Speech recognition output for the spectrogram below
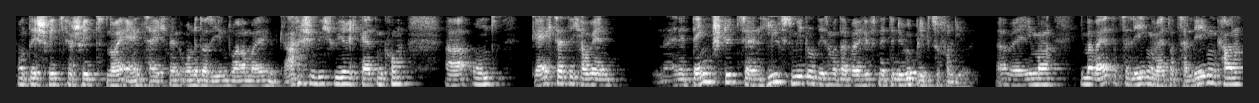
und das Schritt für Schritt neu einzeichnen, ohne dass ich irgendwann einmal in grafische Schwierigkeiten komme. Äh, und gleichzeitig habe ich ein, eine Denkstütze, ein Hilfsmittel, das mir dabei hilft, nicht den Überblick zu verlieren. Ja, weil ich immer, immer weiter zerlegen, weiter zerlegen kann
